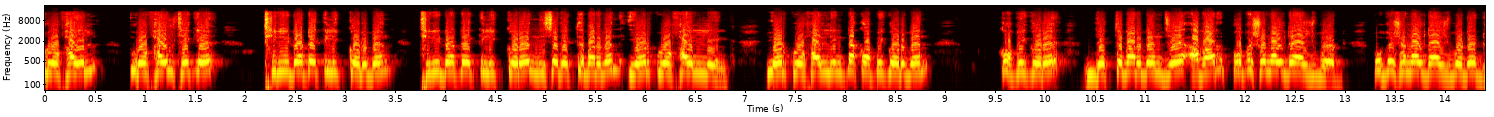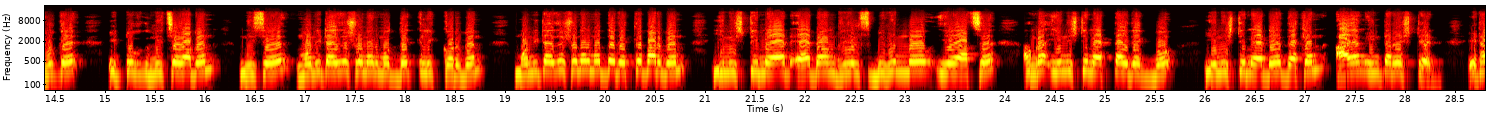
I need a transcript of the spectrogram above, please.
প্রোফাইল প্রোফাইল থেকে থ্রি ডটে ক্লিক করবেন থ্রি ডটে ক্লিক করে নিচে দেখতে পারবেন your profile link your profile লিঙ্কটা কপি করবেন কপি করে দেখতে পারবেন যে আবার প্রফেশনাল ড্যাশবোর্ড প্রফেশনাল ড্যাশবোর্ডে ঢুকে একটু নিচে যাবেন, নিচে মনিটাইজেশনের মধ্যে ক্লিক করবেন। মনিটাইজেশনের মধ্যে দেখতে পারবেন instream ad ad on reels বিভিন্ন ইয়ে আছে। আমরা ইনস্টিম অ্যাডটাই দেখব। ইনস্টিম অ্যাডে দেখেন আই এম ইন্টারেস্টেড এটা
